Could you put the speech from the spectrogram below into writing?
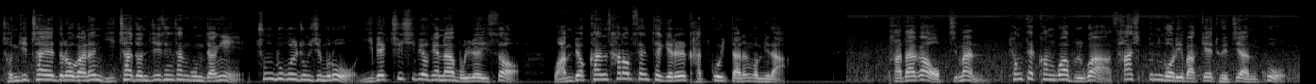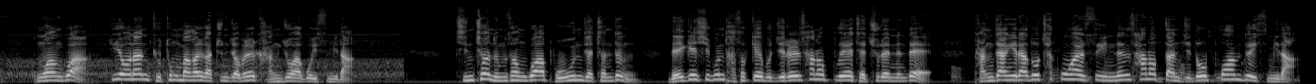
전기차에 들어가는 2차 전지 생산 공장이 충북을 중심으로 270여 개나 몰려 있어 완벽한 산업 생태계를 갖고 있다는 겁니다. 바다가 없지만 평택항과 불과 40분 거리밖에 되지 않고 공항과 뛰어난 교통망을 갖춘 점을 강조하고 있습니다. 진천 음성과 보은 제천 등 4개 시군 5개 부지를 산업부에 제출했는데 당장이라도 착공할 수 있는 산업단지도 포함되어 있습니다.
